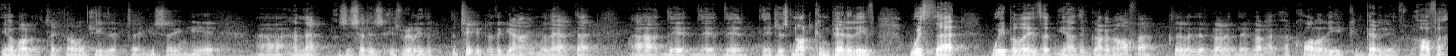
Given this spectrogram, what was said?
you know, a lot of the technology that uh, you're seeing here, uh, and that, as I said, is, is really the, the, ticket to the game. Without that, uh, they're, they're, they're, just not competitive. With that, we believe that you know, they've got an offer. Clearly, they've got a, they've got a, a quality, competitive offer.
